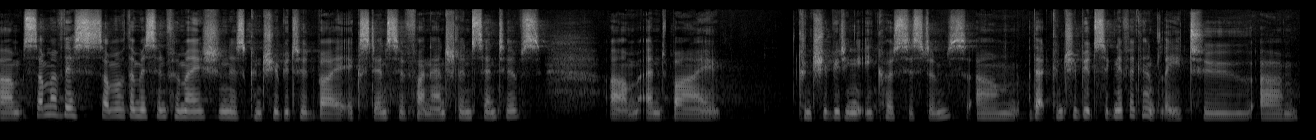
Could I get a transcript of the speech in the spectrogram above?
Um, some of this, some of the misinformation is contributed by extensive financial incentives um, and by contributing ecosystems um, that contribute significantly to um,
